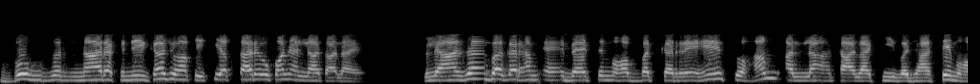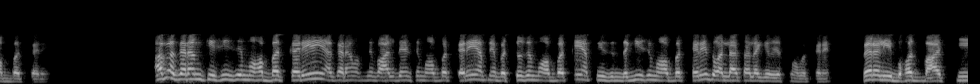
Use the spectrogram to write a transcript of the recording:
बुग्ज ना रखने का जो हकीकी हकदार है, वो कौन है? अल्लाह ताला है। तो लिहाजा अगर हम बैत से मोहब्बत कर रहे हैं तो हम अल्लाह ताला की वजह से मोहब्बत करें। अब अगर हम किसी से मोहब्बत करें, अगर हम अपने वालदेन से मोहब्बत करें, अपने बच्चों से मोहब्बत करें, अपनी ज़िंदगी से मोहब्बत करें तो अल्लाह ताला की वजह से मोहब्बत करें। बहरहाल ये बहुत बात की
